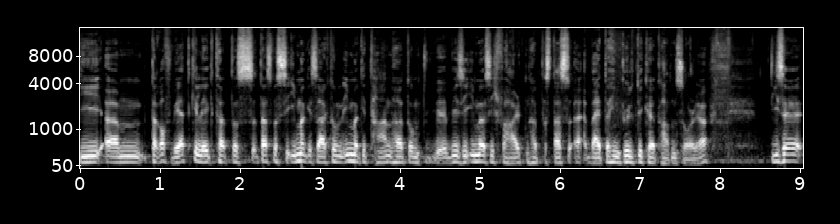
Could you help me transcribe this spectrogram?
die ähm, darauf Wert gelegt hat, dass das, was sie immer gesagt hat und immer getan hat und wie sie immer sich verhalten hat, dass das äh, weiterhin Gültigkeit haben soll. Ja. Diese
